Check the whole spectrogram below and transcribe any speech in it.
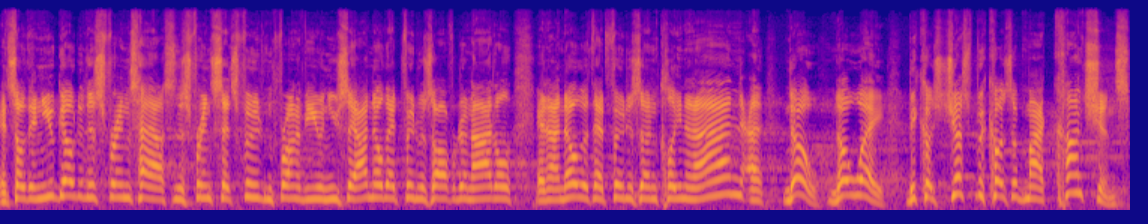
And so then you go to this friend's house, and this friend sets food in front of you, and you say, I know that food was offered an idol, and I know that that food is unclean, and I, uh, no, no way, because just because of my conscience,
